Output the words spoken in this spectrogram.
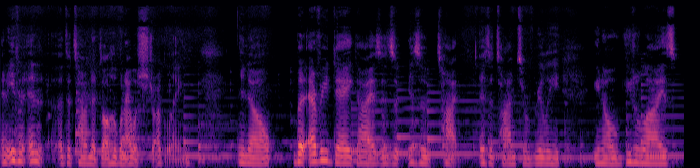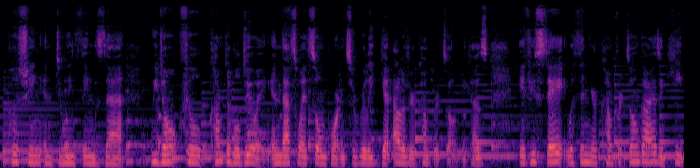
and even in at the time in adulthood when I was struggling. You know, but every day, guys, is a, is a time is a time to really, you know, utilize pushing and doing things that we don't feel comfortable doing. And that's why it's so important to really get out of your comfort zone because if you stay within your comfort zone, guys, and keep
